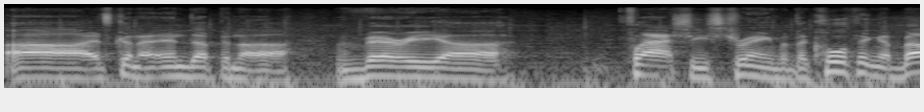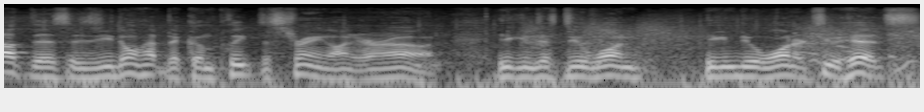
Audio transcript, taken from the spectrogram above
Uh, it's going to end up in a very uh, flashy string. But the cool thing about this is you don't have to complete the string on your own. You can just do one, you can do one or two hits.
